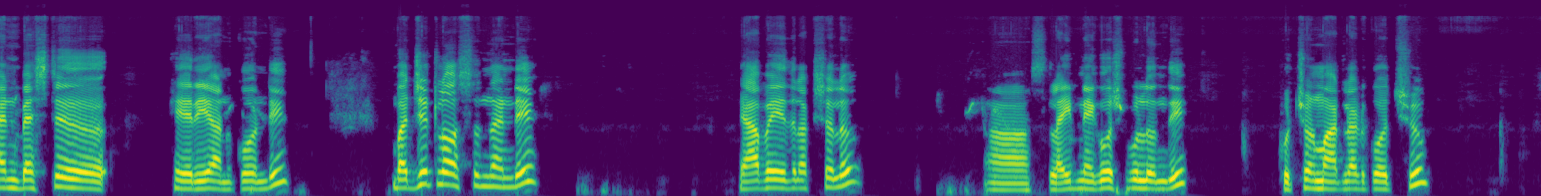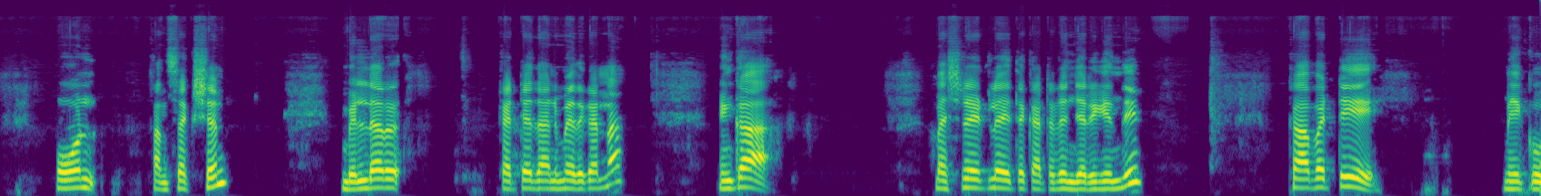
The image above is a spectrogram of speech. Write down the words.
అండ్ బెస్ట్ ఏరియా అనుకోండి. బడ్జెట్లో వస్తుందండి. యాభై ఐదు లక్షలు. స్లైడ్ నెగోషియబుల్ ఉంది. కూర్చొని మాట్లాడుకోవచ్చు. ఓన్ కన్స్ట్రక్షన్. బిల్డర్ కట్టే దాని మీద కన్నా ఇంకా బెస్ట్ రేట్లో అయితే కట్టడం జరిగింది. కాబట్టి మీకు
